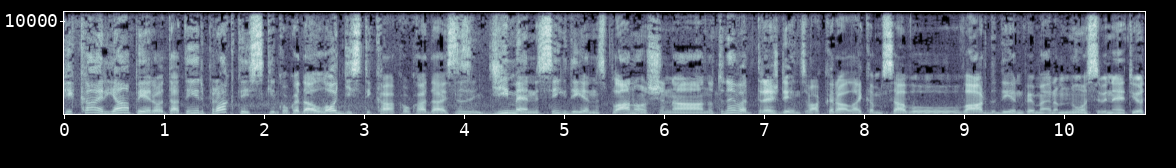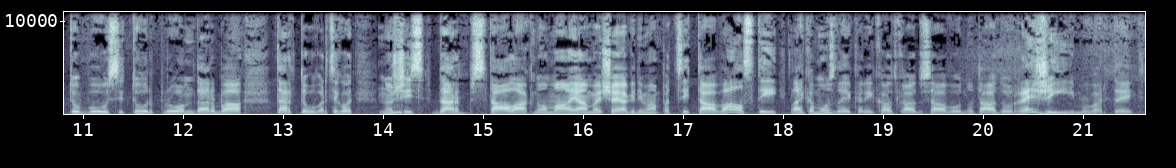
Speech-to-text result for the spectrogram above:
Pie kā ir jāpierod tā tīri praktiski, kaut kādā loģistikā, kaut kādā, es nezinu, ģimenes ikdienas plānošanā, nu, tu nevari trešdienas vakarā laikam savu vārda dienu, piemēram, nosvinēt, jo tu būsi tur prom darbā, tartu. Var cikot, nu, šis darbs tālāk no mājām vai šajā gadījumā pat citā valstī, laikam uzliek arī kaut kādu savu, nu, tādu režīmu, var teikt.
